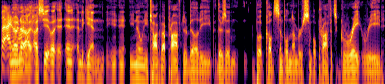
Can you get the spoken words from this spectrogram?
But I no, no, I, I see it. And, and again, you, you know, when you talk about profitability, there's a book called Simple Numbers, Simple Profits. Great read,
